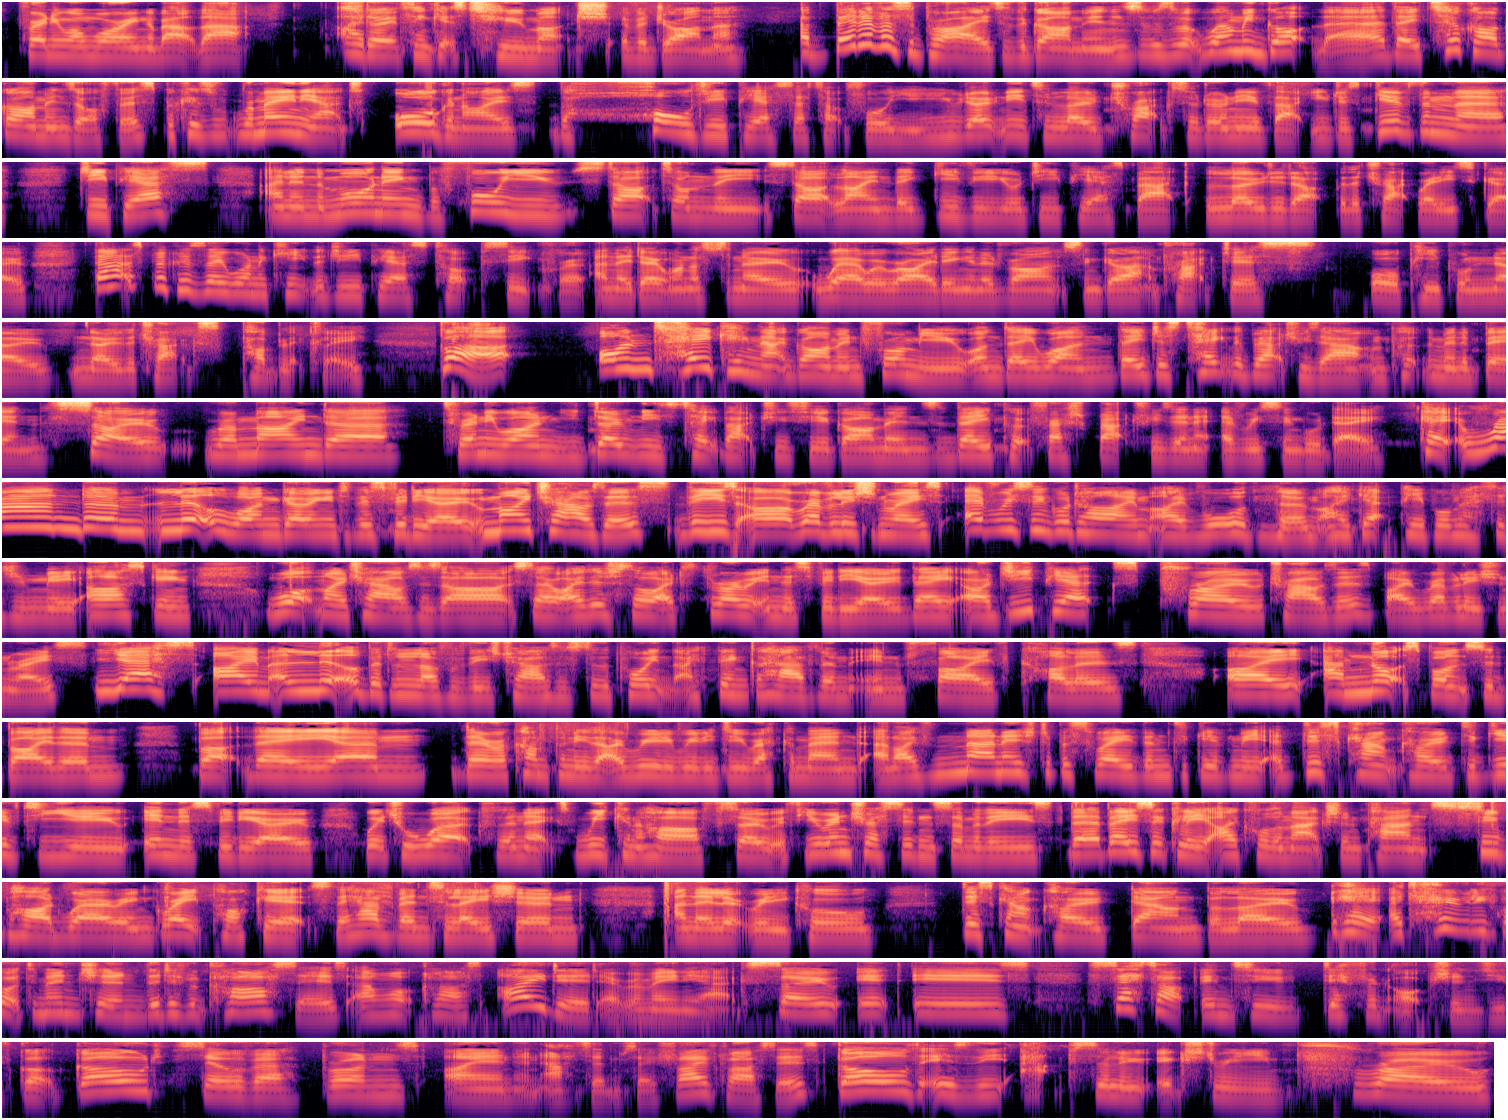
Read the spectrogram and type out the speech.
for anyone worrying about that, I don't think it's too much of a drama. A bit of a surprise of the Garmins was that when we got there, they took our Garmin's office because Romaniacs organise the whole GPS setup for you. You don't need to load tracks or do any of that. You just give them their GPS, and in the morning, before you start on the start line, they give you your GPS back, loaded up with a track ready to go. That's because they want to keep the GPS top secret and they don't want us to know where we're riding in advance and go out and practice or people know know the tracks publicly. But on taking that Garmin from you on day one, they just take the batteries out and put them in a bin. So, reminder to anyone, you don't need to take batteries for your Garmin's. They put fresh batteries in it every single day. Okay, a random little one going into this video. My trousers, these are Revolution Race. Every single time I've worn them, I get people messaging me asking what my trousers are. So I just thought I'd throw it in this video. They are GPX Pro trousers by Revolution Race. Yes, I'm a little bit in love with these trousers to the point that I think I have them in five colors. I am not sponsored by them, but they um, they're a company that I really really do recommend, and I've managed to persuade them to give me a discount code to give to you in this video, which will work for the next week and a half. So if you're interested in some of these, they're basically I call them action pants, super hard wearing, great pockets, they have ventilation, and they look really cool discount code down below. Okay, I totally forgot to mention the different classes and what class I did at Romaniacs. So it is set up into different options. You've got gold, silver, bronze, iron, and atom. So five classes. Gold is the absolute extreme pro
